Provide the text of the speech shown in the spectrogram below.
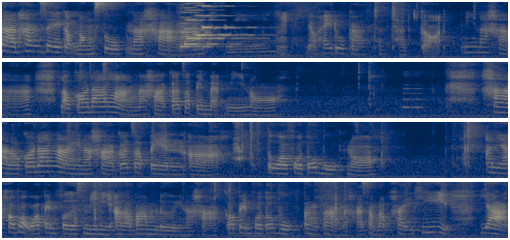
การดฮันเซกับน้องซุปนะคะ เดี๋ยวให้ดูการชัดๆก่อนนี่นะคะ แล้วก็ด้านหลังนะคะ ก็จะเป็นแบบนี้เนาะค่ะ แล้วก็ด้านในนะคะก็จะเป็นตัวโฟโต้บุ๊กเนาะ อันนี้เขาบอกว่าเป็น first mini อัลบั้มเลยนะคะ ก็เป็นโฟโต้บุ๊กต่างๆนะคะสำหรับใครที่อยาก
